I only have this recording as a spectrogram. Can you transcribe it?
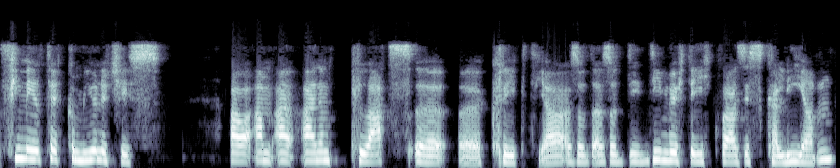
Female Tech Communities äh, an, einem Platz äh, äh, kriegt. Ja, also also die die möchte ich quasi skalieren.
